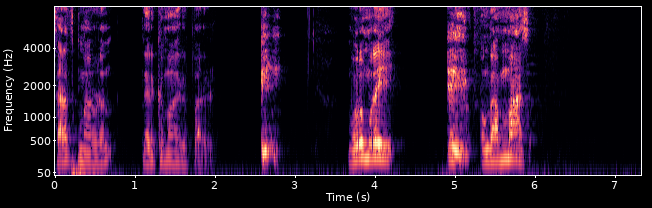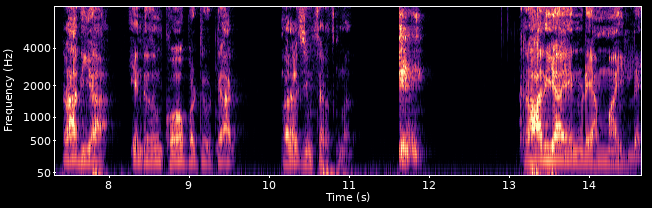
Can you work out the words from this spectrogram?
சரத்குமாருடன் நெருக்கமாக இருப்பார்கள். ஒரு முறை உங்கள் அம்மா ராதிகா என்றதும் கோவப்பட்டு விட்டார் வரலட்சுமி சரத்குமார். ராதியா என்னுடைய அம்மா இல்லை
